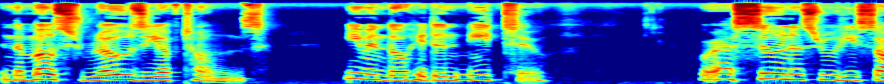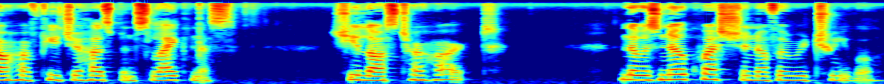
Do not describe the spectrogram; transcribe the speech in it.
in the most rosy of tones, even though he didn't need to. For as soon as Ruhi saw her future husband's likeness, she lost her heart, and there was no question of a retrieval.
